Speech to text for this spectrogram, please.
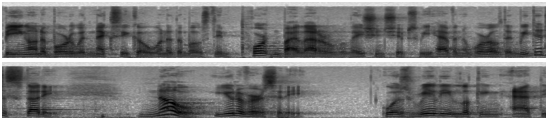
being on the border with Mexico, one of the most important bilateral relationships we have in the world. And we did a study. No university was really looking at the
